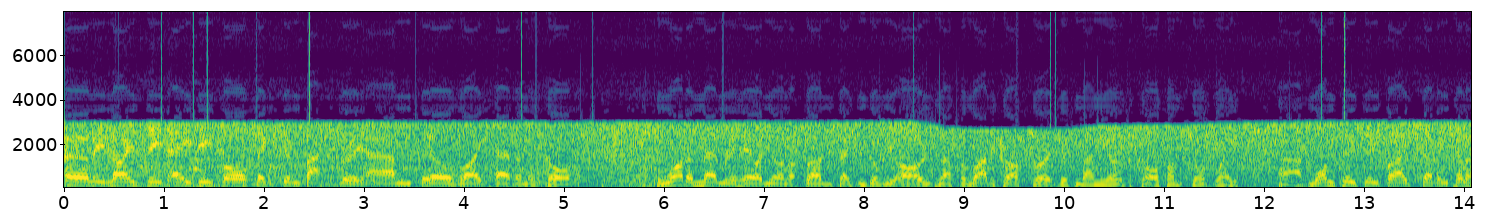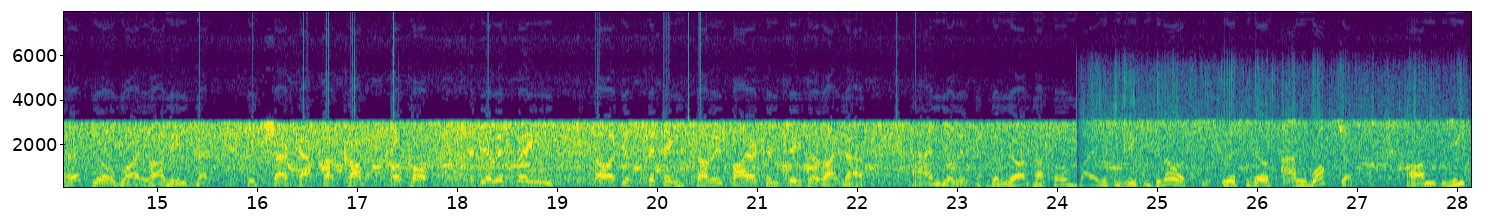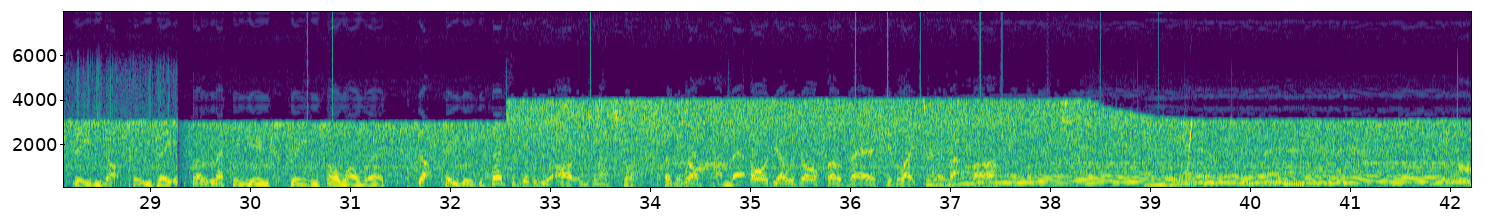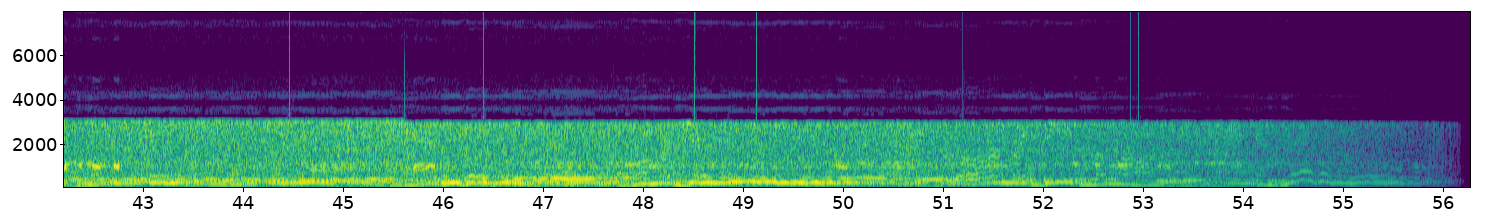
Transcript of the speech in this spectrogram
1984 Fiction Factory and feels like heaven, of course. What a memory here on your Nostalgia Station WR International, right across Great Britain and Europe, of course, on shortwave at 12357 kilohertz worldwide via the internet with shoutcast.com. Of course, if you're listening, or if you're sitting, sorry, by a computer right now, and you're listening to WR International via the computer, you can always listen to us and watch us on ustream.tv. It's a letter U stream for one word. .tv. You search for WR International, there's a webcam there. Audio is also there if you'd like to go that far.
